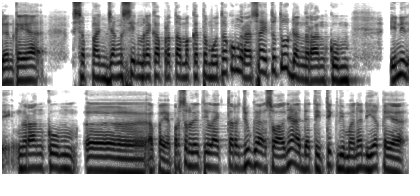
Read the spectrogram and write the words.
Dan kayak sepanjang scene mereka pertama ketemu tuh aku ngerasa itu tuh udah ngerangkum ini ngerangkum eh apa ya personality lecter juga. Soalnya ada titik di mana dia kayak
